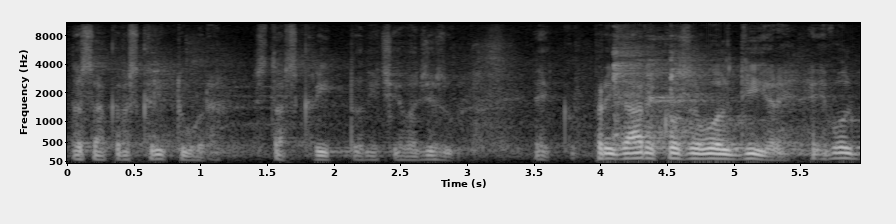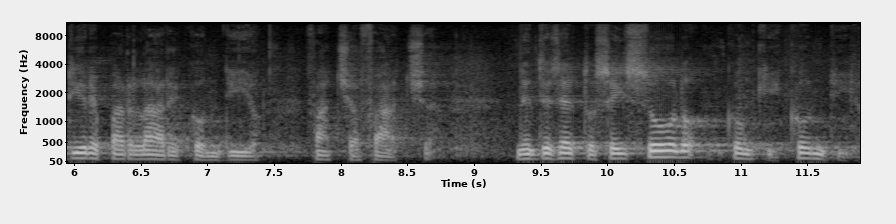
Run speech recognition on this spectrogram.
la Sacra Scrittura. Sta scritto, diceva Gesù. Ecco, pregare cosa vuol dire? E vuol dire parlare con Dio faccia a faccia. Nel deserto sei solo con chi? Con Dio,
